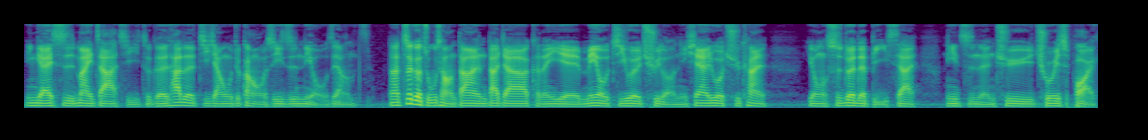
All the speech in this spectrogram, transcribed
应该是卖炸鸡，这个它的吉祥物就刚好是一只牛这样子。那这个主场当然大家可能也没有机会去了。你现在如果去看勇士队的比赛，你只能去 Truist Park。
